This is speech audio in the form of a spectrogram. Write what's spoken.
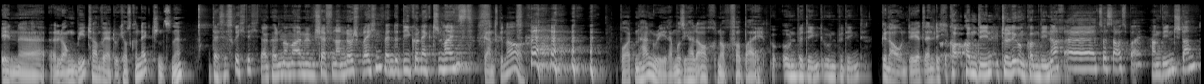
in äh, Long Beach haben wir ja durchaus Connections, ne? Das ist richtig. Da können wir mal mit dem Chef Nando sprechen, wenn du die Connection meinst. Ganz genau. Borton Hungry, da muss ich halt auch noch vorbei. Unbedingt, unbedingt. Genau, und jetzt endlich. Komm, kommen die, Entschuldigung, kommen die nach äh, zur South by? Haben die einen Stand?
